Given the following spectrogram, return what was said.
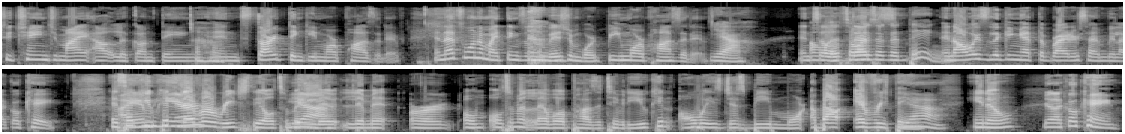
to change my outlook on things Uh-huh. and start thinking more positive. And that's one of my things on the vision board, be more positive. Yeah. And Oh, so that's always a good thing. And always looking at the brighter side and be like, okay, It's I like you can here. never reach the ultimate Yeah. li- limit or um, ultimate level of positivity. You can always just be more about everything. Yeah. You know? You're like, okay,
